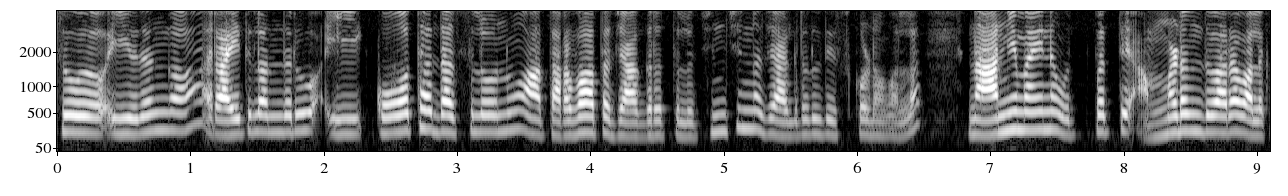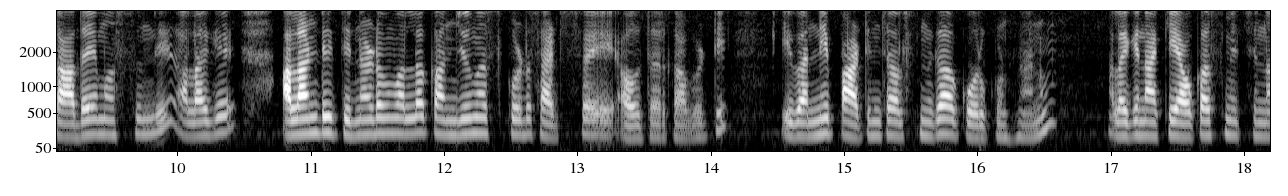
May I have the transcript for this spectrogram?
సో ఈ విధంగా రైతులందరూ ఈ కోత దశలోనూ ఆ తర్వాత జాగ్రత్తలు చిన్న చిన్న జాగ్రత్తలు తీసుకోవడం వల్ల నాణ్యమైన ఉత్పత్తి అమ్మడం ద్వారా వాళ్ళకి ఆదాయం వస్తుంది. అలాగే అలాంటివి తినడం వల్ల కన్జ్యూమర్స్ కూడా సాటిస్ఫై అవుతారు కాబట్టి ఇవన్నీ పాటించాల్సిందిగా కోరుకుంటున్నాను. అలాగే నాకు ఈ అవకాశం ఇచ్చిన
